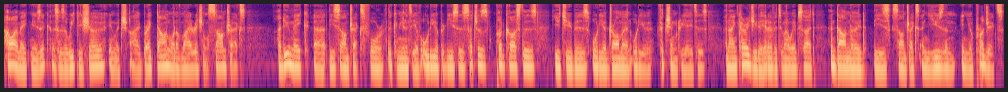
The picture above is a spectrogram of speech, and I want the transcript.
How I Make Music. This is a weekly show in which I break down one of my original soundtracks. I do make uh, these soundtracks for the community of audio producers, such as podcasters, YouTubers, audio drama, and audio fiction creators. And I encourage you to head over to my website and download these soundtracks and use them in your projects.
